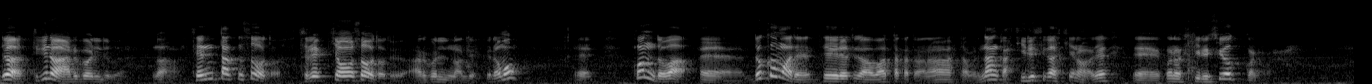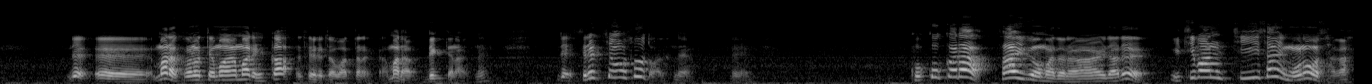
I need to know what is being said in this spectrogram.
では次のアルゴリズムは選択ソート、セレクションソートというアルゴリズムなんですけども、えー、今度は、えー、どこまで整列が終わったかと表すために何か印が必要なので、えー、この印をこので、えー、まだこの手前までしか整列は終わってないですか、まだできてないですね。で、セレクションソートはですね、えー、ここから最後までの間で一番小さいものを探す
